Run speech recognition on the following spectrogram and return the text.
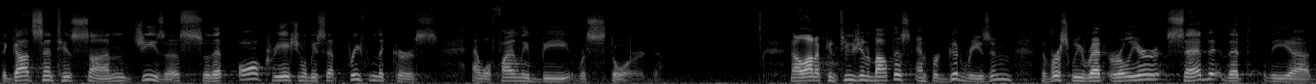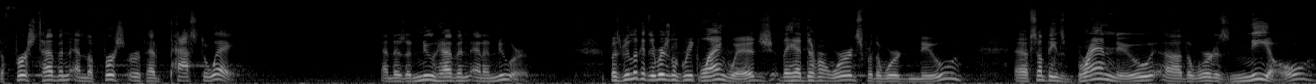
that God sent his Son, Jesus, so that all creation will be set free from the curse and will finally be restored. Now, a lot of confusion about this, and for good reason. The verse we read earlier said that the, uh, the first heaven and the first earth had passed away, and there's a new heaven and a new earth. But as we look at the original Greek language, they had different words for the word new. Uh, if something's brand new, uh, the word is neo.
